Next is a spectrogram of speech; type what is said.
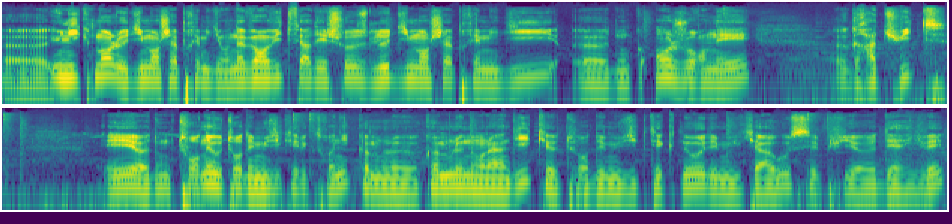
uniquement le dimanche après-midi. On avait envie de faire des choses le dimanche après-midi, euh, donc en journée, euh, gratuite, et donc tourner autour des musiques électroniques, comme le, nom l'indique, autour des musiques techno, des musiques house et puis dérivées.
